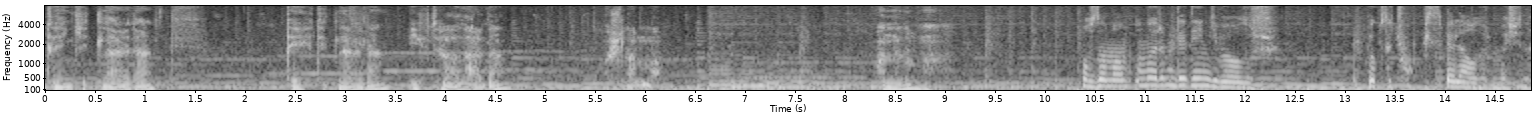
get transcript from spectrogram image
Tenkitlerden, tehditlerden, iftiralardan hoşlanmam. Anladın mı? O zaman umarım dediğin gibi olur. Yoksa çok pis bela olurum başına.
